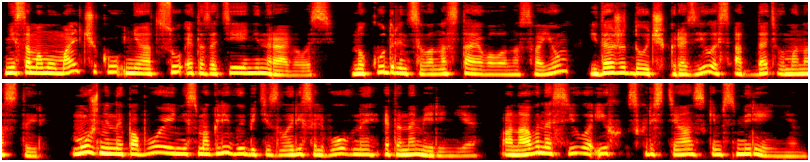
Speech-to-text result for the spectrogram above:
Ни самому мальчику, ни отцу эта затея не нравилась, но Кудринцева настаивала на своем, и даже дочь грозилась отдать в монастырь. Мужнины побои не смогли выбить из Ларисы Львовны это намерение. Она выносила их с христианским смирением.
